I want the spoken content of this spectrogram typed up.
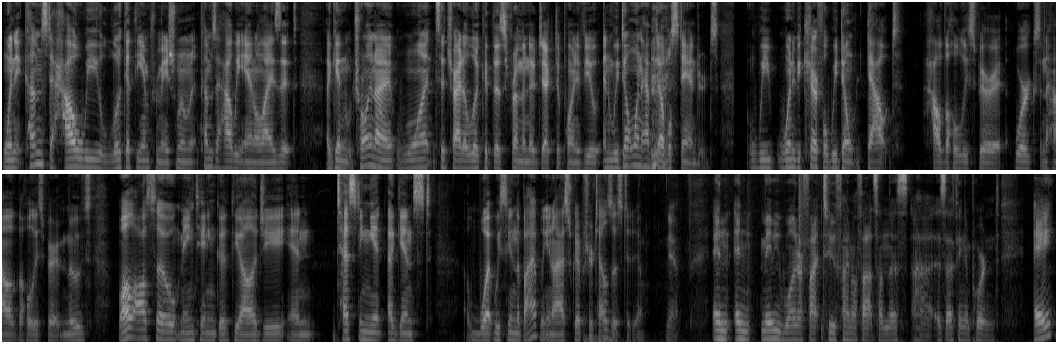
when it comes to how we look at the information, when it comes to how we analyze it, again, Troy and I want to try to look at this from an objective point of view, and we don't want to have double standards. We want to be careful we don't doubt how the Holy Spirit works and how the Holy Spirit moves, while also maintaining good theology and testing it against what we see in the Bible, you know, as Scripture tells us to do. Yeah, and and maybe one or fi- two final thoughts on this uh, is I think important. A,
